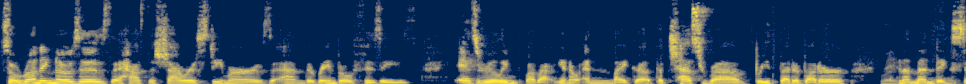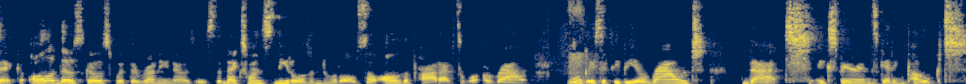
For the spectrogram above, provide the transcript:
So running noses that has the shower steamers and the rainbow fizzies it's really about you know and like uh, the chest rub breathe better butter right. and a mending stick all of those goes with the runny noses the next one's needles and noodles so all the products will around will basically be around that experience getting poked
